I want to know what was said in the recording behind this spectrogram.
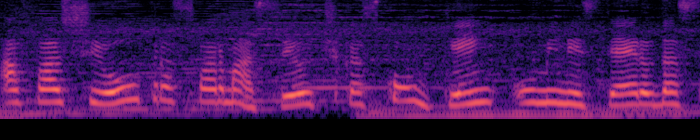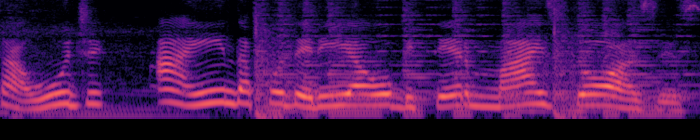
afaste outras farmacêuticas com quem o Ministério da Saúde ainda poderia obter mais doses,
